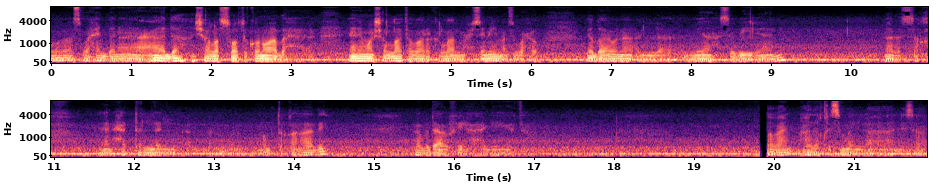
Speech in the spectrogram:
وأصبح عندنا عادة إن شاء الله الصوت يكون واضح. يعني ما شاء الله تبارك الله المحسنين أصبحوا يضعون ال- المياه سبيل يعني. هذا السقف يعني حتى ال- ال- المنطقة هذه أبدعوا فيها حقيقة. طبعا هذا قسم ال- النساء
